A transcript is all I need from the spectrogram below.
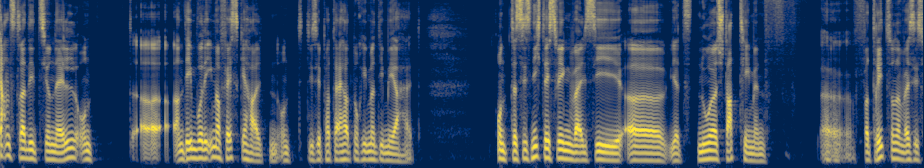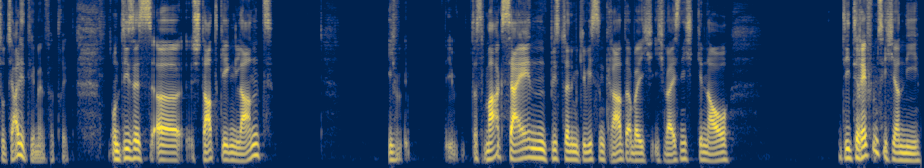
ganz traditionell und äh, an dem wurde immer festgehalten und diese Partei hat noch immer die Mehrheit. Und das ist nicht deswegen, weil sie äh, jetzt nur Stadtthemen äh, vertritt, sondern weil sie soziale Themen vertritt. Und dieses äh, Stadt gegen Land, ich, das mag sein bis zu einem gewissen Grad, aber ich, ich weiß nicht genau, die treffen sich ja nie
